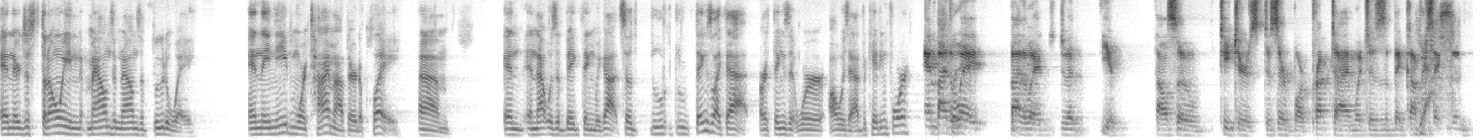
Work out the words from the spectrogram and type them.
and they're just throwing mounds and mounds of food away and they need more time out there to play um, and and that was a big thing we got. So l- l- things like that are things that we're always advocating for. And by the But- way, by the way, you also teachers deserve more prep time, which is a big conversation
